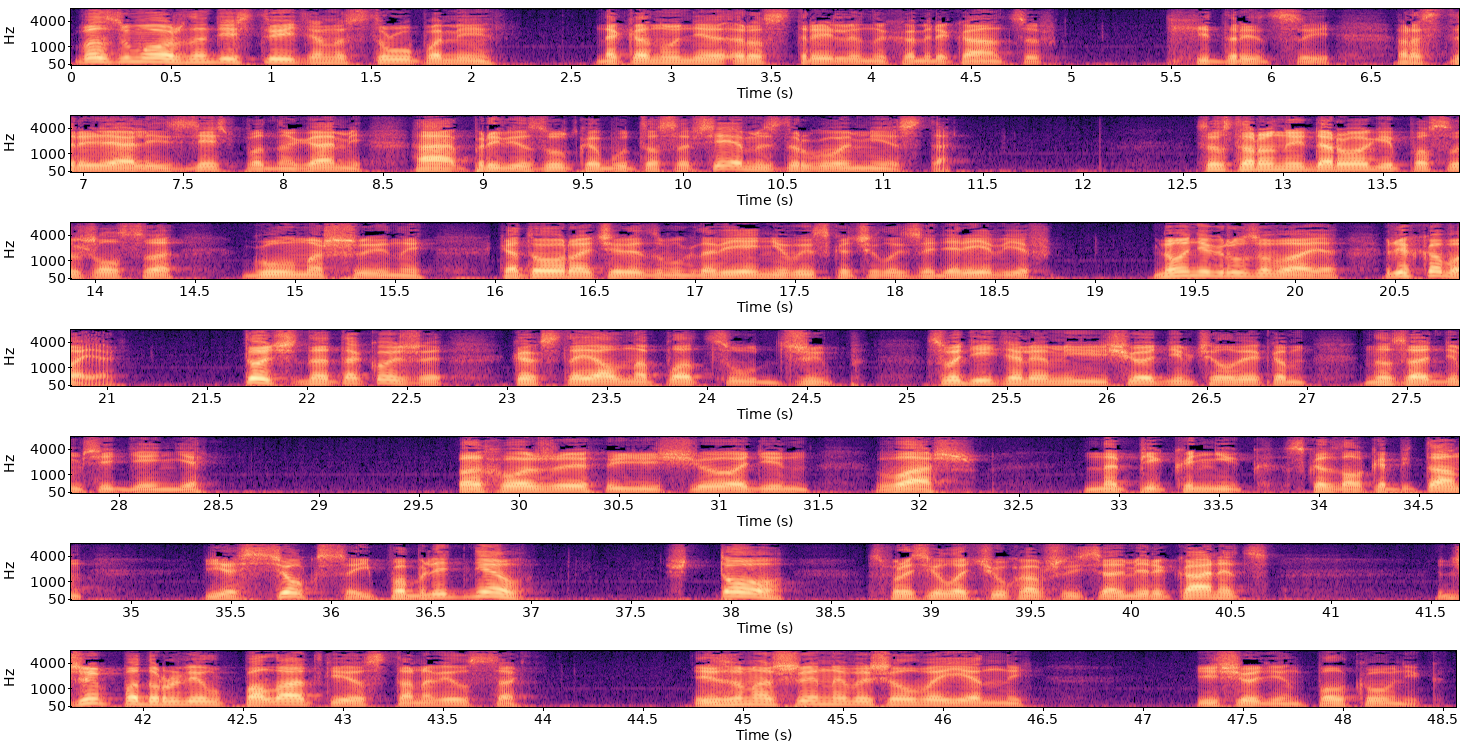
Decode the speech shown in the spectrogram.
Возможно, действительно, с трупами накануне расстрелянных американцев. Хитрецы расстреляли здесь под ногами, а привезут как будто совсем из другого места. Со стороны дороги послышался гул машины, которая через мгновение выскочила из-за деревьев, но не грузовая, легковая. Точно такой же, как стоял на плацу джип с водителем и еще одним человеком на заднем сиденье. «Похоже, еще один ваш на пикник», — сказал капитан, и осекся и побледнел. «Что?» — спросил очухавшийся американец. Джип подрулил к палатке и остановился. Из машины вышел военный, еще один полковник,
